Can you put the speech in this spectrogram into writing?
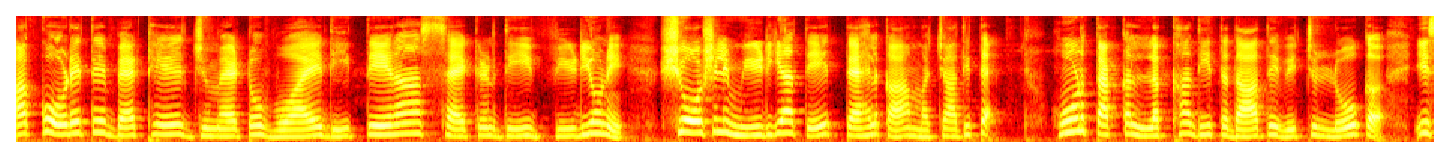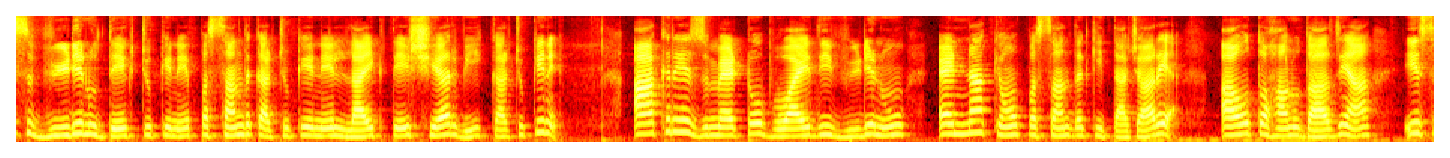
ਆ ਘੋੜੇ ਤੇ ਬੈਠੇ ਜੋਮੈਟੋ ਬੁਆਏ ਦੀ 13 ਸੈਕਿੰਡ ਦੀ ਵੀਡੀਓ ਨੇ ਸੋਸ਼ਲ ਮੀਡੀਆ ਤੇ ਤਹਿਲਕਾ ਮਚਾ ਦਿੱਤਾ। ਹੁਣ ਤੱਕ ਲੱਖਾਂ ਦੀ ਤਾਦਾਦ ਦੇ ਵਿੱਚ ਲੋਕ ਇਸ ਵੀਡੀਓ ਨੂੰ ਦੇਖ ਚੁੱਕੇ ਨੇ, ਪਸੰਦ ਕਰ ਚੁੱਕੇ ਨੇ ਲਾਈਕ ਤੇ ਸ਼ੇਅਰ ਵੀ ਕਰ ਚੁੱਕੇ ਨੇ। ਆਖਰੇ ਜ਼ੋਮੈਟੋ ਬੁਆਏ ਦੀ ਵੀਡੀਓ ਨੂੰ ਇੰਨਾ ਕਿਉਂ ਪਸੰਦ ਕੀਤਾ ਜਾ ਰਿਹਾ? ਆਓ ਤੁਹਾਨੂੰ ਦੱਸਦੇ ਹਾਂ ਇਸ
